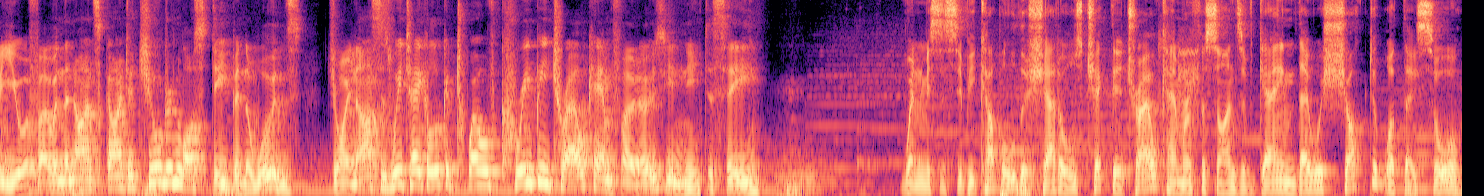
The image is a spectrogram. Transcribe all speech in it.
a UFO in the night sky to children lost deep in the woods. Join us as we take a look at 12 creepy trail cam photos you need to see. When Mississippi couple, the Shaddles, checked their trail camera for signs of game, they were shocked at what they saw.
